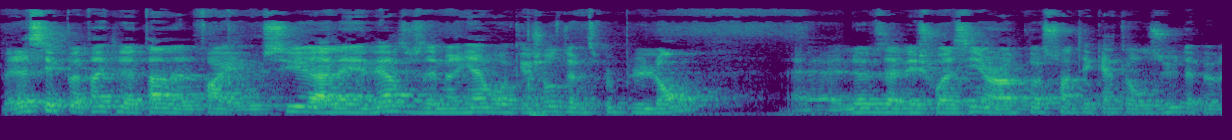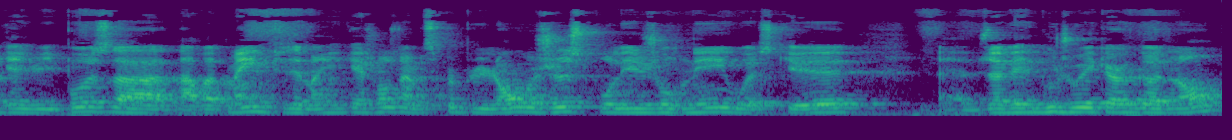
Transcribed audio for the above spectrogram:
mais là, c'est peut-être le temps de le faire. Aussi, à l'inverse, vous aimeriez avoir quelque chose d'un petit peu plus long. Euh, là, vous avez choisi un AK-74U d'à peu près 8 pouces dans, votre main, puis vous aimeriez quelque chose d'un petit peu plus long juste pour les journées où est-ce que euh, vous avez le goût de jouer avec un gun long.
